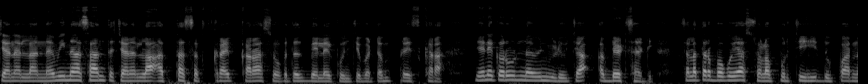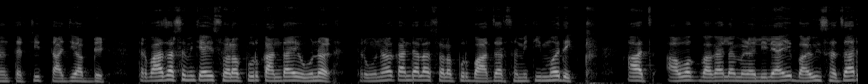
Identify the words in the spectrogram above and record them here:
चॅनलला नवीन असाल तर चॅनलला आत्ता सबस्क्राईब करा सोबतच बेलायकोनचे बटन प्रेस करा जेणेकरून नवीन व्हिडिओच्या अपडेटसाठी चला तर बघूया सोलापूरची ही दुपारनंतरची ताजी अपडेट तर बाजार समिती आहे सोलापूर कांदा आहे उन्हाळ. तर उन्हाळ कांद्याला सोलापूर बाजार समितीमध्ये आज आवक बघायला मिळालेली आहे बावीस हजार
